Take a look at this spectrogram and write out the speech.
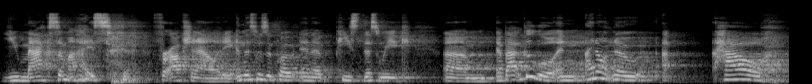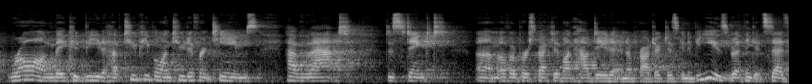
you maximize for optionality. And this was a quote in a piece this week um, about Google. And I don't know uh, how wrong they could be to have two people on two different teams have that distinct um, of a perspective on how data in a project is going to be used, but I think it says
